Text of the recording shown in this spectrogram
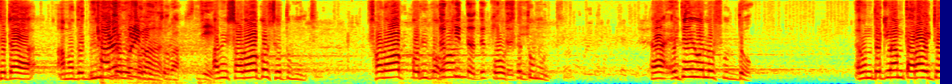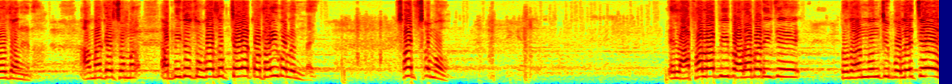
যেটা আমাদের বিরোধী সড়ক সদস্যরা। আমি সড়ক ও সেতু মন্ত্রী। সড়ক পরিবহন ও সেতু মন্ত্রী। হ্যাঁ এটাই হলো শুদ্ধ। এখন দেখলাম তারা এটাও জানে না। আমাকে আপনি তো যোগাযোগ ছাড়া কথাই বলেন নাই। সব সময়। লাফালাফি, বাড়াবাড়ি যে প্রধানমন্ত্রী বলেছেন,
